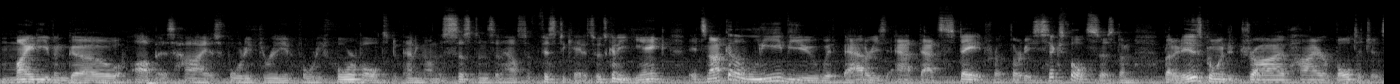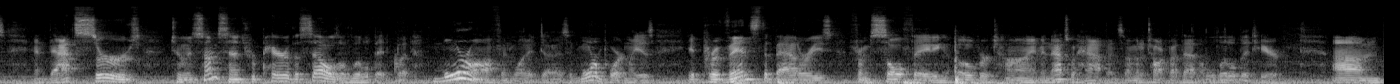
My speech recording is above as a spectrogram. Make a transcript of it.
might even go up as high as 43 and 44 volts depending on the systems and how sophisticated. So it's going to yank it's not going to leave you with batteries at that state for a 36 volt system but it is going to drive higher voltages. And that serves to, in some sense, repair the cells a little bit. But more often, what it does, and more importantly, is it prevents the batteries from sulfating over time, and that's what happens. I'm going to talk about that a little bit here. Um,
